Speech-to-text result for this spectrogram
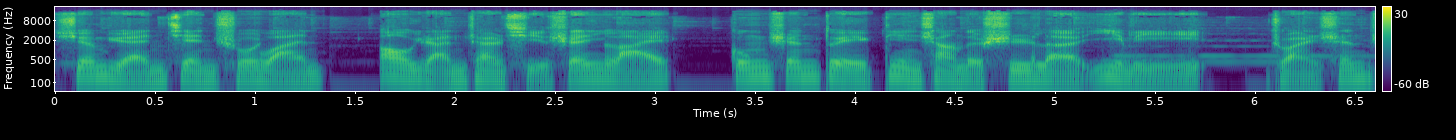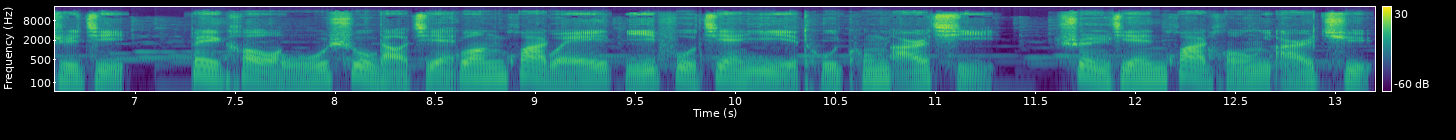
轩辕剑说完，傲然站起身来，躬身对殿上的施了一礼，转身之际，背后无数道剑光化为一副剑意吐空而起，瞬间化红而去。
